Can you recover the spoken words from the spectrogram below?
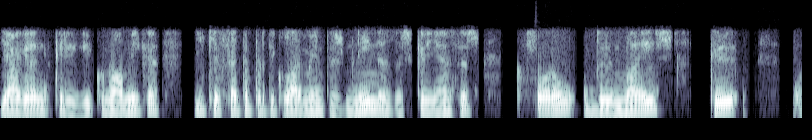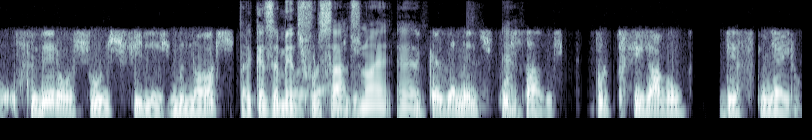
e à grande crise económica e que afeta particularmente as meninas, as crianças, que foram de mães que cederam as suas filhas menores para casamentos forçados, não é? Uh, casamentos é. forçados, é. porque precisavam desse dinheiro.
